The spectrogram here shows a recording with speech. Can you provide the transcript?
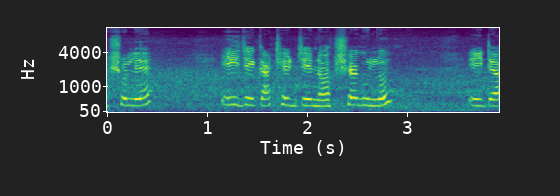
আসলে এই যে কাঠের যে নকশাগুলো, এইটা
